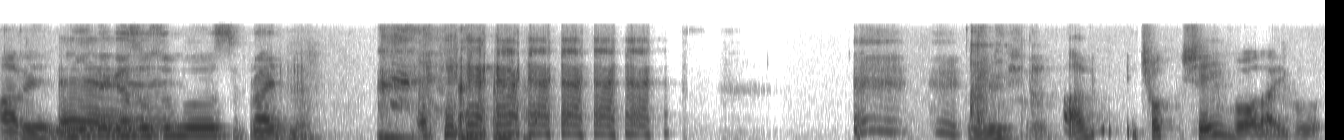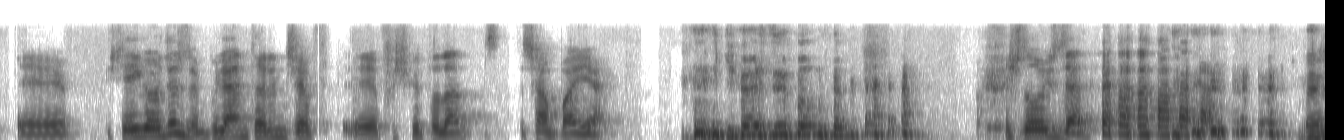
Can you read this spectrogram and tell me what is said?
Abi Ee. gazozu mu Sprite mi? Öyle bir şey. Abi çok şey bu olay bu. Ee, şeyi gördünüz mü? Bülent Arınç'a e, fışkırtılan şampanya. Gördüm onu. İşte o yüzden. Bak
